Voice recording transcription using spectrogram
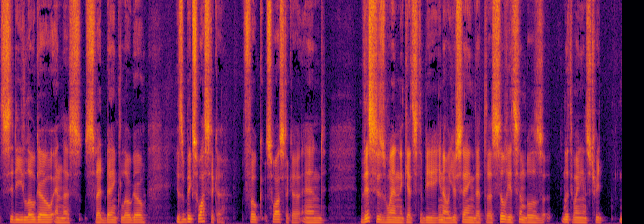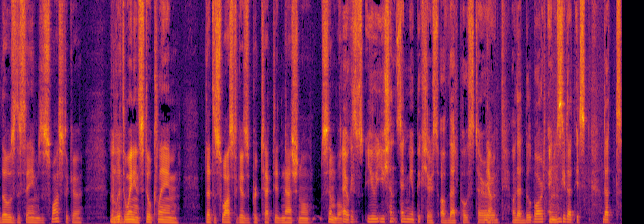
city logo and the Swedbank logo is a big swastika, folk swastika, and this is when it gets to be you know you're saying that the Soviet symbols Lithuanians treat those the same as the swastika, the mm-hmm. Lithuanians still claim that the swastika is a protected national symbol. Yeah, because you you sent me pictures of that poster yeah. of that billboard, and mm-hmm. you see that it's that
